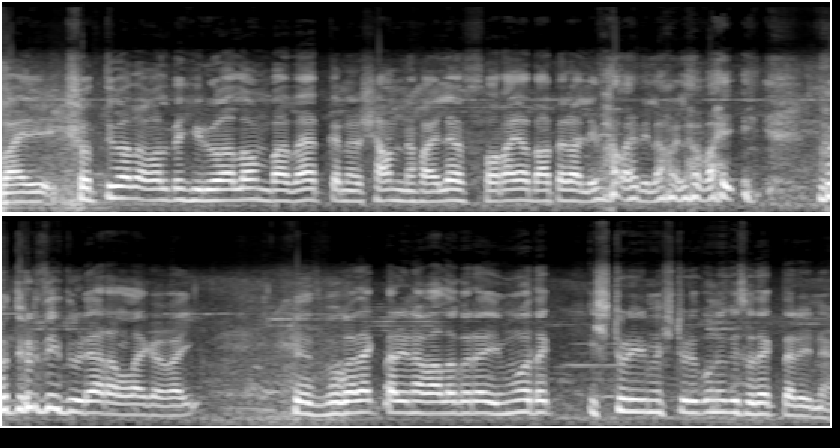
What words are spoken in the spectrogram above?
ভাই সত্যি কথা বলতে হিরো আলম বা জাহেদ খানের সামনে পাইলে সরাইয়া দাঁতের আলি ফালাই দিলাম হইল ভাই। প্রচুর দূরে আর লাগে ভাই। ফেসবুকও দেখতে পারি না ভালো করে ইমো দেখ স্টোরি মিস্টোরি কোনো কিছু দেখতে পারি না।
